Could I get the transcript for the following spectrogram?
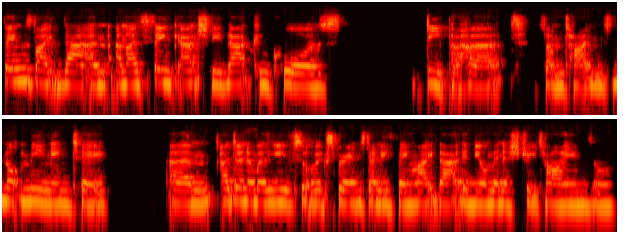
things like that, and and I think actually that can cause deeper hurt sometimes, not meaning to. Um, I don't know whether you've sort of experienced anything like that in your ministry times or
